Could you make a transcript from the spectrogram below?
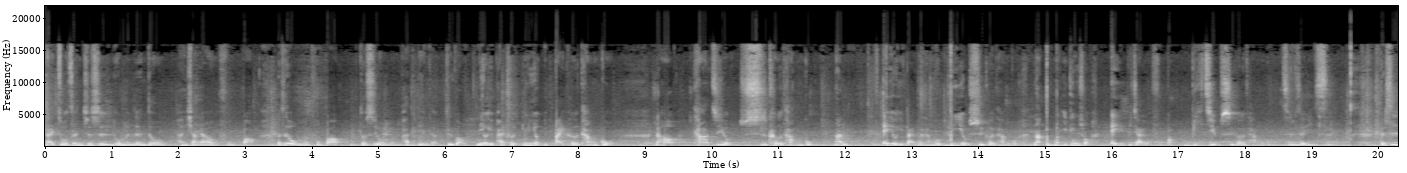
来佐证，就是我们人都很想要有福报，可是我们福报都是用我们判定的。比如说，你有一百颗，你有一百颗糖果，然后它只有十颗糖果，那 A 有一百颗糖果，B 有十颗糖果，那我们一定说 A 比较有福报，B 只有十颗糖果，是不是这意思？可是，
